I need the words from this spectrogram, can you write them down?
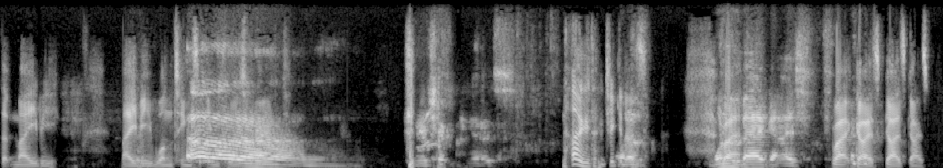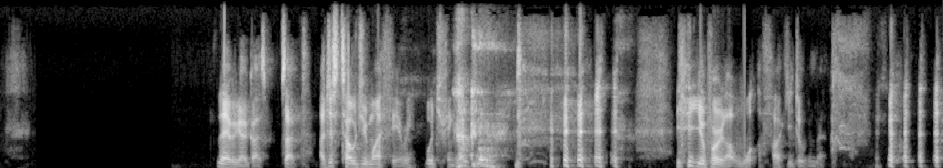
that maybe, maybe wanting to influence Rand? Let me check my notes. No, don't check it One out. of, the bad guys. Right, guys, guys, guys. There we go, guys. So I just told you my theory. What do you think? You're probably like, what the fuck are you talking about?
